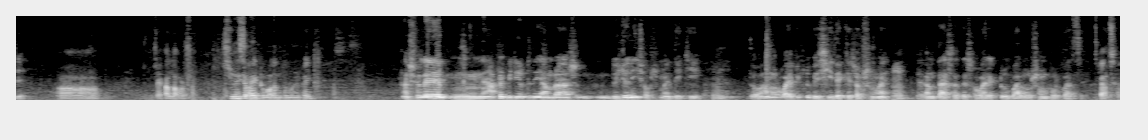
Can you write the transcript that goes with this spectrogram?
যে আহ, যাক আল্লাহ ভরসা। কি হয়েছে ভাই একটু বলেন তো মনির ভাই। আসলে আপনার ভিডিওটি আমরা দুজনেই সবসময় দেখি। তো আমার ওয়াইফ একটু বেশি দেখে সবসময়। কারণ তার সাথে সবার একটু ভালো সম্পর্ক আছে। আচ্ছা।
